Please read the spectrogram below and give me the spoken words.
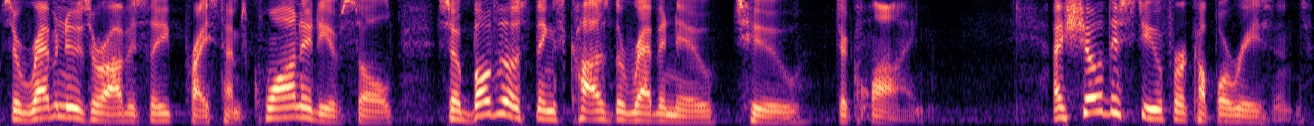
So revenues are obviously price times quantity of sold. So both of those things cause the revenue to decline. I show this to you for a couple reasons.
